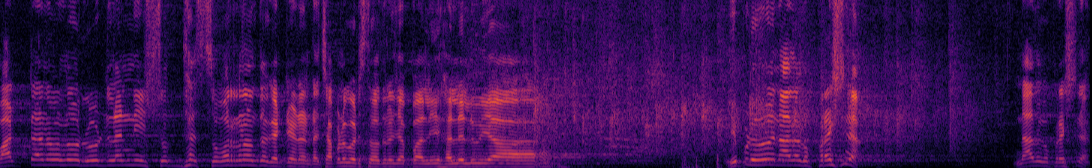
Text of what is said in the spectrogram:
పట్టణంలో రోడ్లన్నీ శుద్ధ సువర్ణంతో కట్టాడంట. చెప్పలు కొట్టి స్తోత్రం చెప్పాలి. హలలుయా ఇప్పుడు నాదొక ప్రశ్న. నాదొక ప్రశ్న.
